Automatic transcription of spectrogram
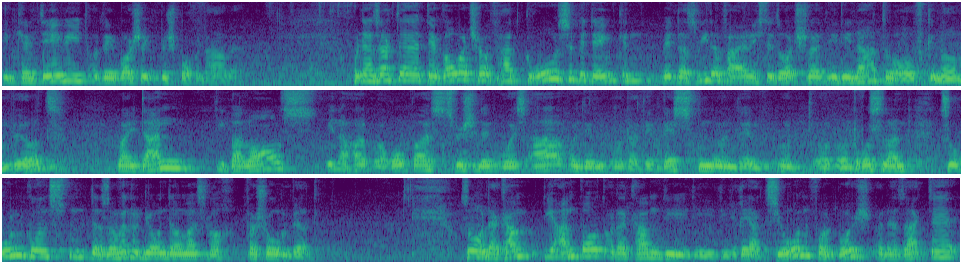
in Camp David und in Washington besprochen habe. Und dann sagt er, der Gorbatschow hat große Bedenken, wenn das wiedervereinigte Deutschland in die NATO aufgenommen wird, weil dann die Balance innerhalb Europas zwischen den USA und dem, oder dem Westen und, den, und, und, und Russland zu Ungunsten der Sowjetunion damals noch verschoben wird. So, und da kam die Antwort oder kam die, die, die Reaktion von Bush und er sagte,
